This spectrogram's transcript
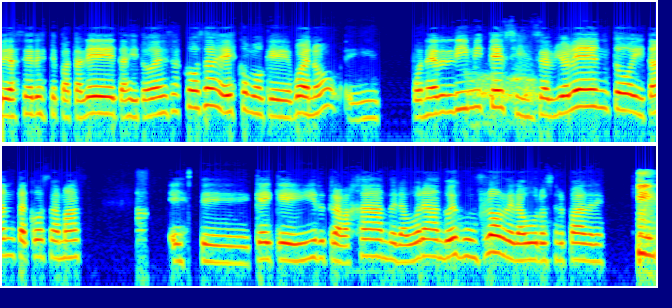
de hacer este pataletas y todas esas cosas, es como que, bueno, y poner límites sin ser violento y tanta cosa más este que hay que ir trabajando, elaborando, es un flor de laburo ser padre. Sí,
